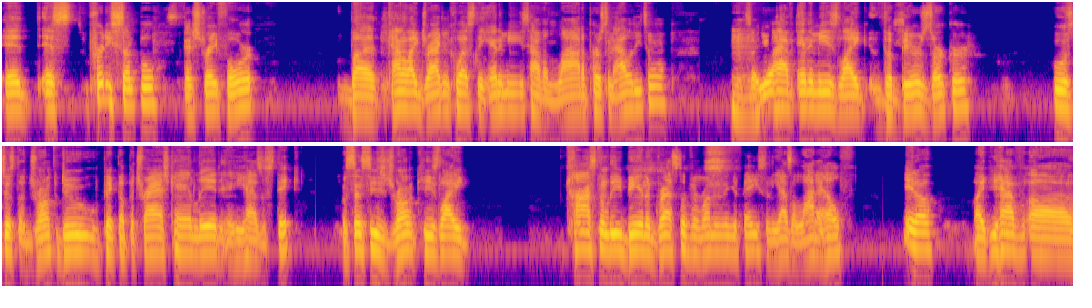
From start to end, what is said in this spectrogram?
It it's pretty simple and straightforward, but kind of like Dragon Quest, the enemies have a lot of personality to them. Mhm. So you'll have enemies like the Berserker, who is just a drunk dude who picked up a trash can lid and he has a stick. But since he's drunk, he's like constantly being aggressive and running in your face, and he has a lot of health. You know, like you have uh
